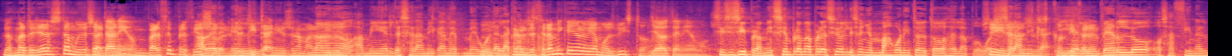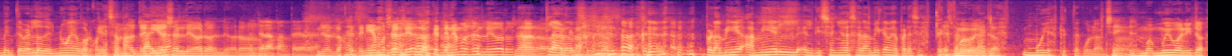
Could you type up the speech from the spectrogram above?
Los materiales están muy. O sea, titanio. Me parece precioso. el, de titanio es una maravilla. No, no, a mí el de cerámica me, me huele la Pero el de cerámica ya lo habíamos visto. Ya lo teníamos. Sí, sí, sí, pero a mí siempre me ha parecido el diseño más bonito de todos del Apple Watch. Sí, cerámica. y el verlo, o sea, finalmente verlo de nuevo Porque con esa no pantalla. tenías el de oro, el de oro. El de la pantalla. Los que teníamos el de, los que teníamos el de oro. Claro, claro. Sí, sí, pero a mí, a mí el, el, diseño de cerámica me parece espectacular. Es muy bonito. Es muy espectacular. Sí, es muy bonito. De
